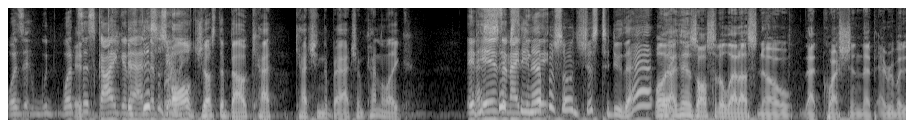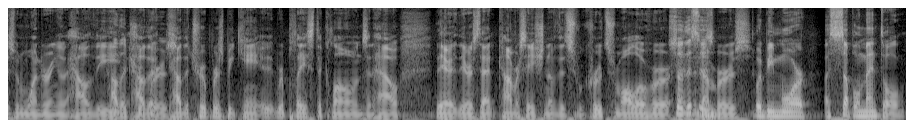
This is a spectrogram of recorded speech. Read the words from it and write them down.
was it? Would, what's It- this guy gonna If end this up is doing? all just about cat catching the batch, I'm kind of like, It that's is, and I 16 think they- episodes just to do that. Well, Like, I think it's also to let us know that question that everybody's been wondering of how the How the how the, troopers- how the troopers became uh, replaced the clones and how there there's that conversation of this recruits from all over. so and this the is numbers. would be more a supplemental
